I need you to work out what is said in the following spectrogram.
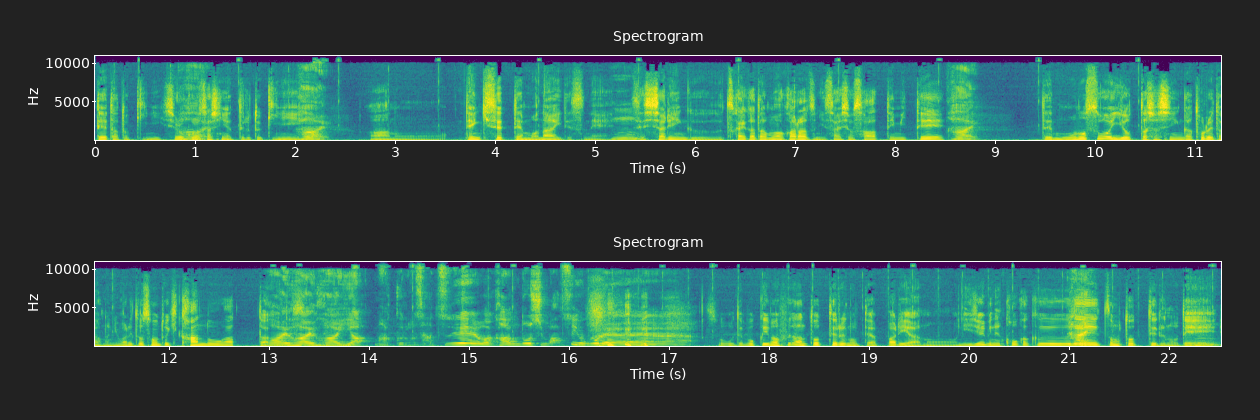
てた時に白黒写真やってる時に、はい。あの電気接点もないですね、うん。拙者リング使い方も分からずに最初触ってみてはいってものすごい寄った写真が撮れたのに割とその時感動があったんですよ、ね、はいはいはい。いやマクロ撮影は感動しますよこれ。そうで僕今普段撮ってるのってやっぱりあの20ミリ広角でいつも撮ってるので、うん。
